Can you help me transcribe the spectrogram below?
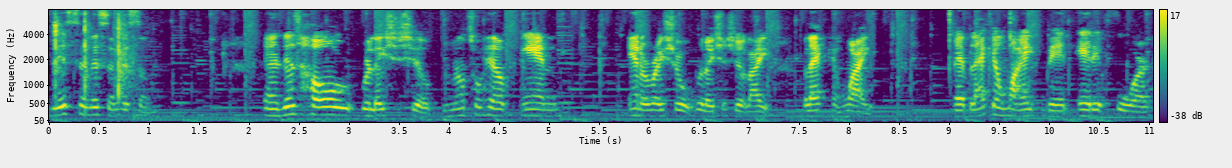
listen, listen, listen. And this whole relationship, mental health and interracial relationship like black and white. That black and white been it for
